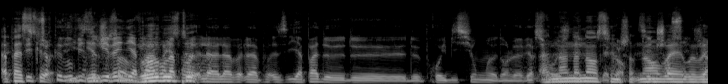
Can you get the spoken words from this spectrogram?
ah parce que sûr que vous bist du gewesen, il n'y a, pas de, de, de, prohibition dans la version. Ah, non, non, non, c'est une, chanson. Non, ouais, ouais, ouais.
